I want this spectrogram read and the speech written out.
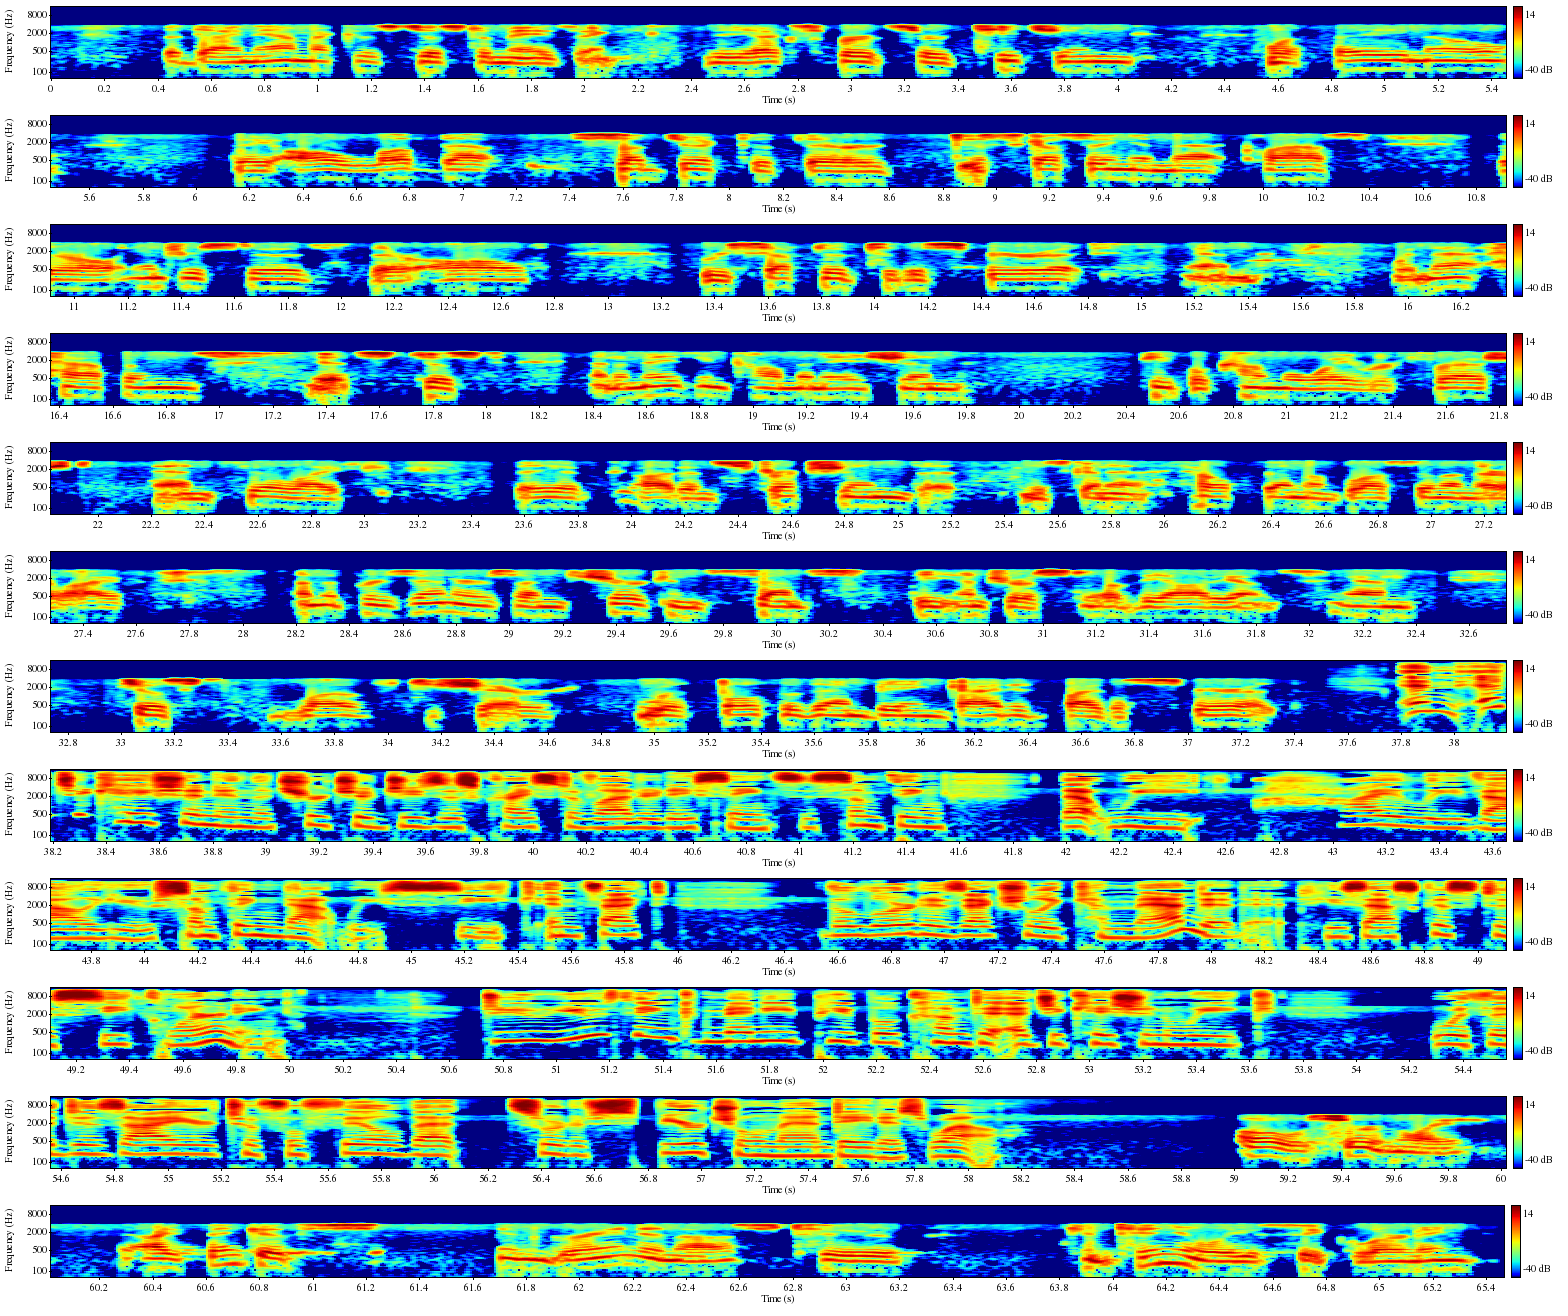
the dynamic is just amazing. The experts are teaching what they know. They all love that subject that they're discussing in that class. They're all interested. They're all receptive to the Spirit. And when that happens, it's just an amazing combination. People come away refreshed and feel like they have got instruction that is going to help them and bless them in their life. And the presenters, I'm sure, can sense the interest of the audience and just love to share with both of them being guided by the Spirit. And education in the Church of Jesus Christ of Latter day Saints is something that we highly value, something that we seek. In fact, the Lord has actually commanded it. He's asked us to seek learning. Do you think many people come to Education Week with a desire to fulfill that sort of spiritual mandate as well? Oh, certainly. I think it's ingrained in us to continually seek learning,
